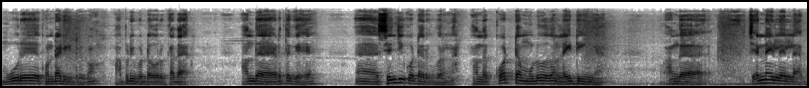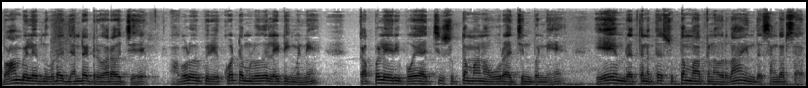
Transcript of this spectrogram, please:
ஊரே கொண்டாடிக்கிட்டு இருக்கோம். அப்படிப்பட்ட ஒரு கதை. அந்த இடத்துக்கு செஞ்சி கோட்டை இருக்குது பாருங்கள் அந்த கோட்டை முழுவதும் லைட்டிங்க. அங்கே சென்னையில் இல்லை பாம்பேலேருந்து கூட ஜென்ரேட்டர் வர வச்சு அவ்வளோ பெரிய கோட்டை முழுவதும் லைட்டிங் பண்ணி கப்பல் ஏறி போயாச்சு சுத்தமான ஊராச்சுன்னு பண்ணி ஏஎம் ரத்தனத்தை சுத்தமாக்குனவர் தான் இந்த சங்கர் சார்.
